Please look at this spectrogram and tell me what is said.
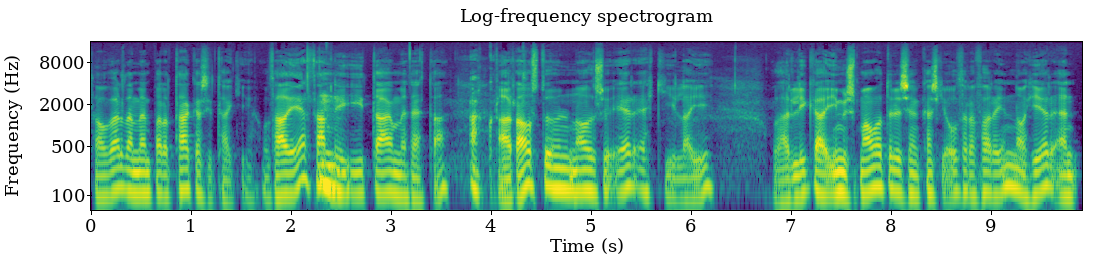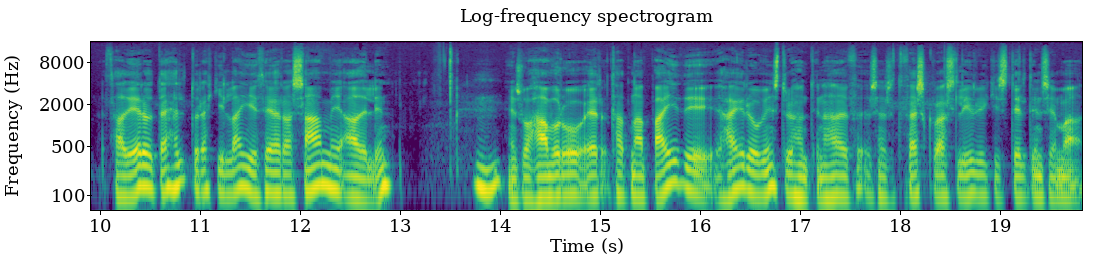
þá verða menn bara að taka sér taki. Og það er þannig mm. í dag með þetta Akkur. að ráðstöfunum á þessu er ekki í lagi. Og það er líka ímið smáaturinn sem kannski óþar að fara inn á hér en það er auðvitað heldur ekki í lagi þegar að sami aðilinn mm. eins og hafur og er þarna bæði hægri og vinstri höndin það er ferskvars lífríkistildin sem að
